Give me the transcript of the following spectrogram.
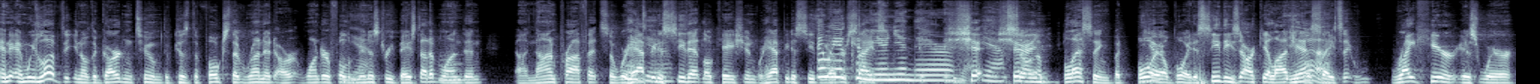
And, and we love the, you know, the Garden Tomb because the folks that run it are wonderful, a Yeah. ministry based out of London, a nonprofit. So we're We happy do. to see that location. We're happy to see the And we other have sites. communion there. and- Sh- yeah. So a blessing, but boy, oh boy, to see these archaeological Yeah. sites, it- right here is where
